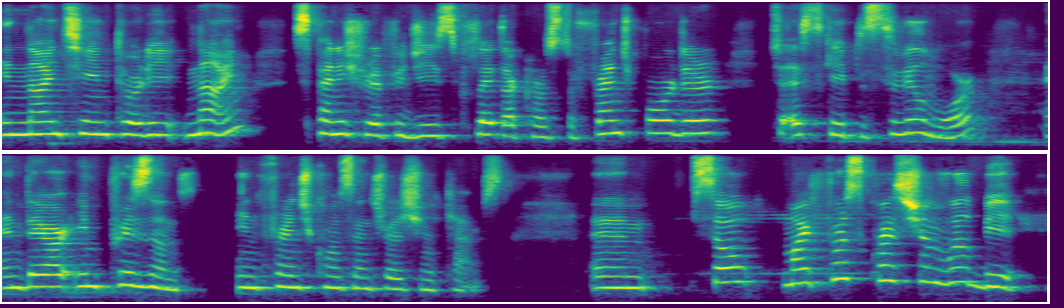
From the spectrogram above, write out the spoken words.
In 1939, Spanish refugees fled across the French border to escape the civil war, and they are imprisoned in French concentration camps. Um, so my first question will be,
